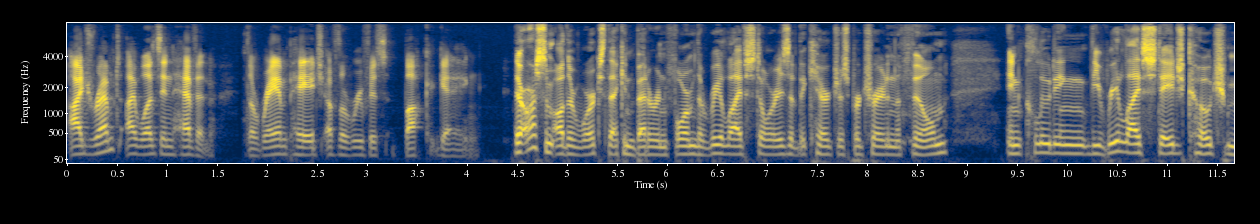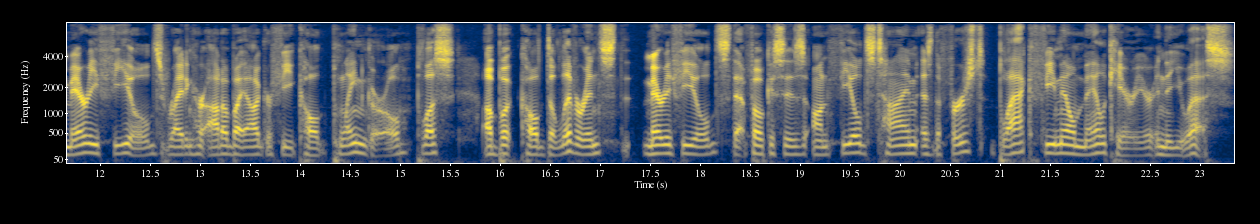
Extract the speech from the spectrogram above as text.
I Dreamt I Was in Heaven, the rampage of the Rufus Buck Gang. There are some other works that can better inform the real life stories of the characters portrayed in the film, including the real life stagecoach Mary Fields writing her autobiography called Plain Girl, plus a book called Deliverance, Mary Fields, that focuses on Fields' time as the first black female mail carrier in the U.S.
